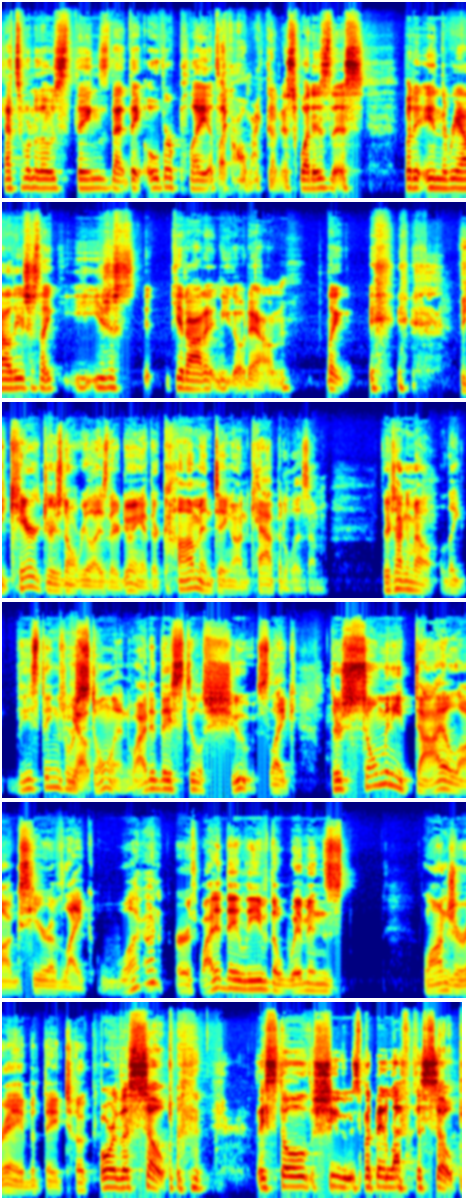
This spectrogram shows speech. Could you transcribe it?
that's one of those things that they overplay of like, oh my goodness, what is this? But in the reality, it's just like you you just get on it and you go down. Like, the characters don't realize they're doing it. They're commenting on capitalism. They're talking about like these things were Yep. stolen. Why did they steal shoes? Like there's so many dialogues here of like what on earth? Why did they leave the women's lingerie but they took or the soap. they stole the shoes, but they left the soap.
